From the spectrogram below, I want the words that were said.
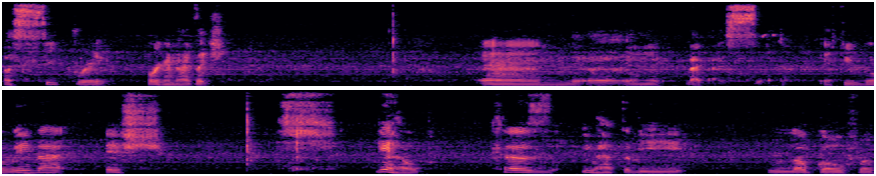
a secret organization. And, uh, like I said, if you believe that ish, get help because you have to be local for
